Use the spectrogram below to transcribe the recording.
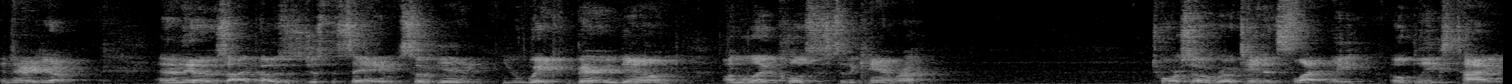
And there you go. And then the other side pose is just the same. So again, your weight bearing down on the leg closest to the camera. Torso rotated slightly, obliques tight,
